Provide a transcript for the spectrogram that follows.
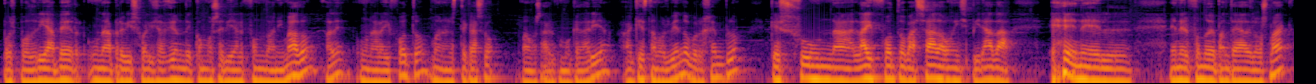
pues podría ver una previsualización de cómo sería el fondo animado, ¿vale? Una live foto. Bueno, en este caso vamos a ver cómo quedaría. Aquí estamos viendo, por ejemplo, que es una live foto basada o inspirada en el, en el fondo de pantalla de los Mac.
